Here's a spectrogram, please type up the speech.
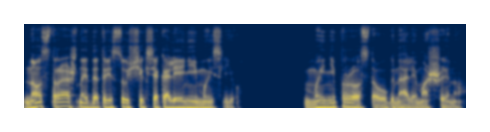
но страшной до трясущихся коленей мыслью. Мы не просто угнали машину.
